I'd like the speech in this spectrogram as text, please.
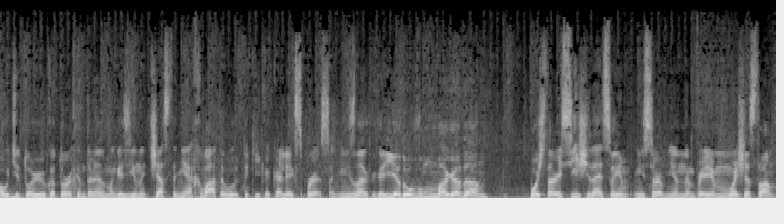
аудиторию которых интернет-магазины часто не охватывают, такие как Алиэкспресс, они не знают, как я еду в Магадан. Почта России считает своим несравненным преимуществом.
